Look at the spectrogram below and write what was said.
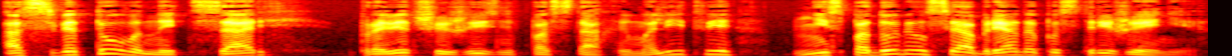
Освятованный царь проведший жизнь в постах и молитве, не сподобился обряда пострижения.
